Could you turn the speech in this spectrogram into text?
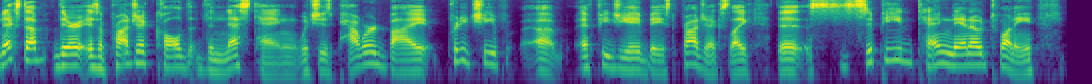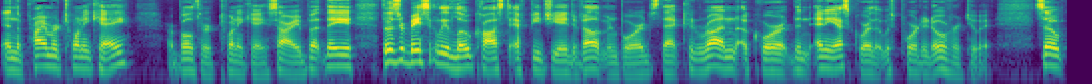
Next up, there is a project called the NESTang, which is powered by pretty cheap uh, FPGA based projects like the Sipeed Tang Nano 20 and the Primer 20K or both are 20k sorry but they those are basically low cost fpga development boards that can run a core the nes core that was ported over to it. So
